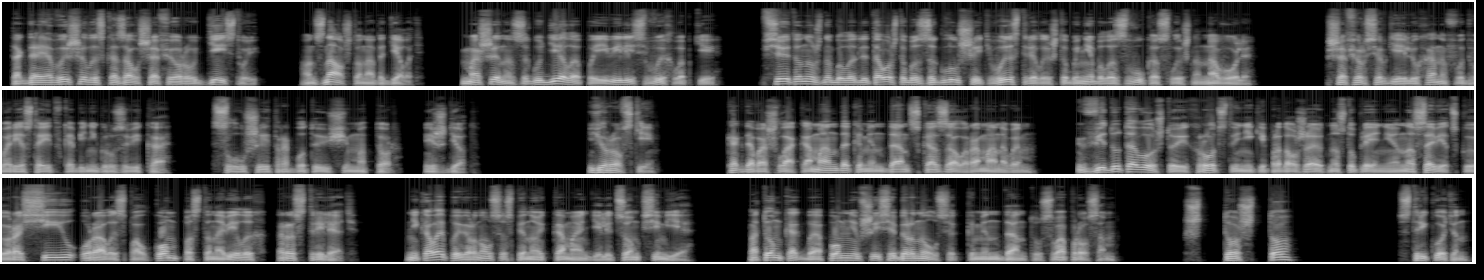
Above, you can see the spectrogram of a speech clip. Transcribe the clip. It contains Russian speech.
Тогда я вышел и сказал шоферу «Действуй». Он знал, что надо делать. Машина загудела, появились выхлопки. Все это нужно было для того, чтобы заглушить выстрелы, чтобы не было звука слышно на воле. Шофер Сергей Люханов во дворе стоит в кабине грузовика, слушает работающий мотор и ждет. Юровский. Когда вошла команда, комендант сказал Романовым, «Ввиду того, что их родственники продолжают наступление на советскую Россию, Урал-исполком постановил их расстрелять». Николай повернулся спиной к команде, лицом к семье. Потом, как бы опомнившись, обернулся к коменданту с вопросом. «Что-что?» Стрекотин.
